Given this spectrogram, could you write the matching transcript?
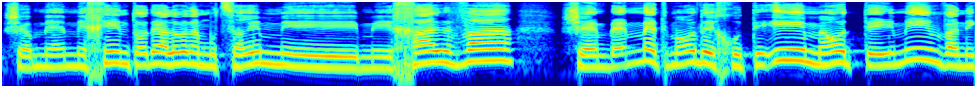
שמכין, אתה יודע, לא יודע, מוצרים מחלבה, שהם באמת מאוד איכותיים, מאוד טעימים, ואני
